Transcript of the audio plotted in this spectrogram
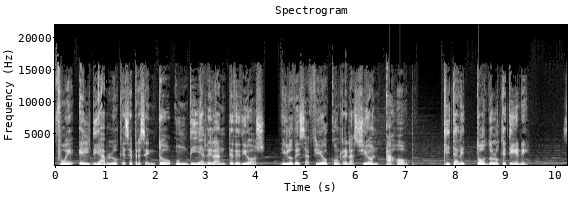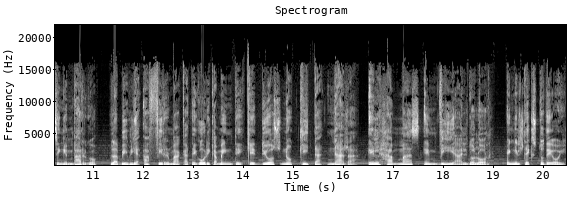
Fue el diablo que se presentó un día delante de Dios y lo desafió con relación a Job. Quítale todo lo que tiene. Sin embargo, la Biblia afirma categóricamente que Dios no quita nada. Él jamás envía el dolor. En el texto de hoy,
